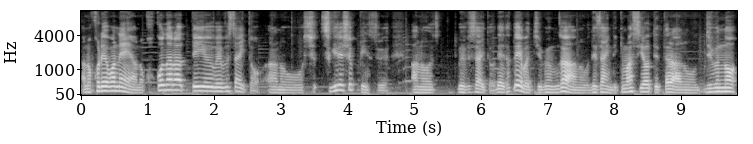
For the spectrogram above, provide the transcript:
あの、これはね、あの、ココナラっていうウェブサイト、あの、次で出品する、あの、ウェブサイトで、例えば自分があのデザインできますよって言ったら、あの自分の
